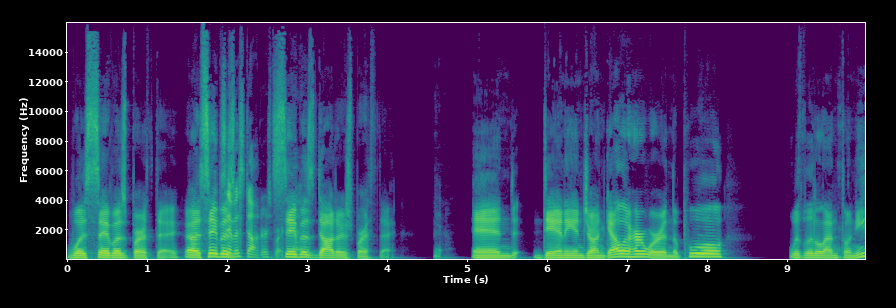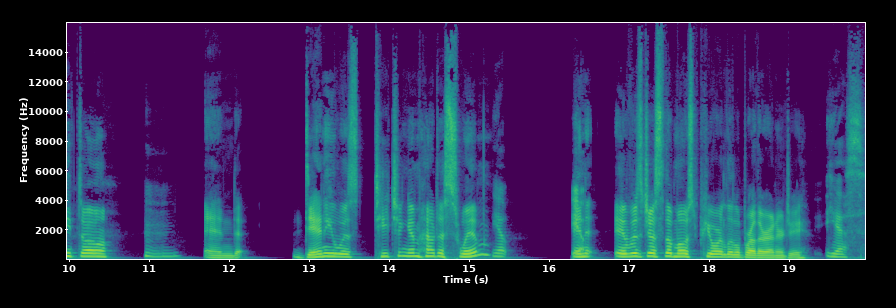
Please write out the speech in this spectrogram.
was Seba's birthday. Uh, Seba's, Seba's daughter's birthday. Seba's daughter's birthday. Yeah. And Dani and Jon Gallagher were in the pool with little Antonito, Hmm. and Dani was teaching him how to swim. Yep. And it, it was just the most pure little brother energy. Yes.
